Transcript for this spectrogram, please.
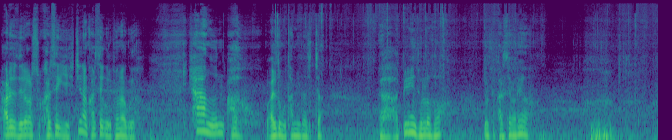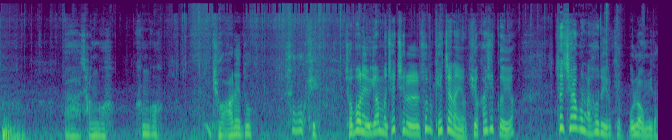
아래로 내려갈수록 갈색이 진한 갈색으로 변하고요. 향은 아우 말도 못합니다 진짜. 야, 삥 둘러서 이렇게 발생을 해요. 야, 작은 거, 큰 거. 저 아래도 수북히. 저번에 여기 한번 채취를 수북히 했잖아요. 기억하실 거예요. 채취하고 나서도 이렇게 올라옵니다.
